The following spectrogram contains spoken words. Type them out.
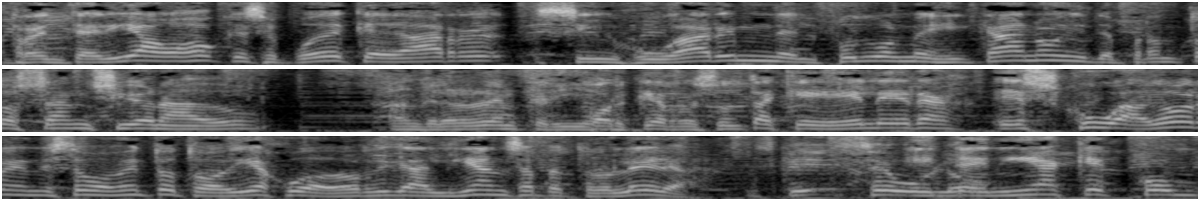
Rentería, ojo, que se puede quedar sin jugar en el fútbol mexicano y de pronto sancionado, Andrés Rentería. porque resulta que él era es jugador en este momento, todavía jugador de la Alianza Petrolera. Es que se y tenía que com-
